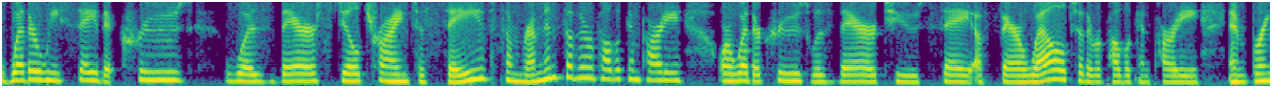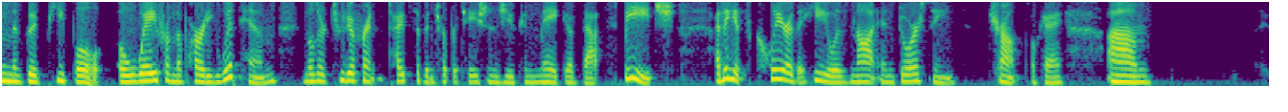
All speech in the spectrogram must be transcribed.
whether we say that Cruz was there still trying to save some remnants of the Republican Party, or whether Cruz was there to say a farewell to the Republican Party and bring the good people away from the party with him. And those are two different types of interpretations you can make of that speech. I think it's clear that he was not endorsing Trump, okay? Um,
